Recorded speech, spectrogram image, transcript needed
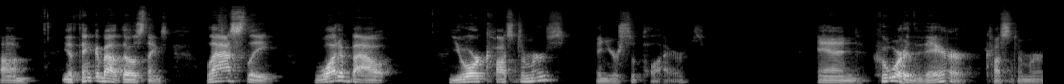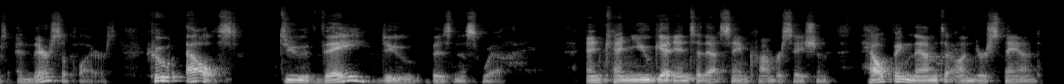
um, you know, think about those things. Lastly, what about your customers and your suppliers? And who are their customers and their suppliers? Who else do they do business with? And can you get into that same conversation, helping them to understand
